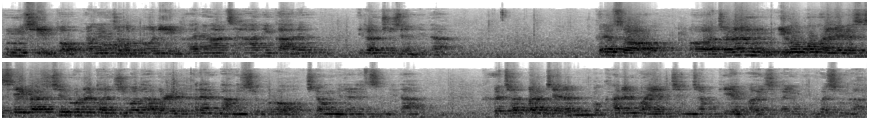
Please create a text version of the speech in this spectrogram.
동시 또 병행적으로 논의 가능한 사안인가 하는 이런 주제입니다. 그래서 어, 저는 이것과 관련해서 세 가지 질문을 던지고 답을 하는 방식으로 정리를 했습니다. 그 첫 번째는 북한은 과연 진정 비핵화 의지가 있는 것인가?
